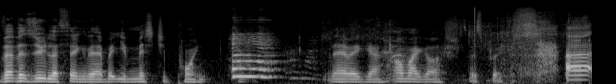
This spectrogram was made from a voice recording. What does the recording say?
Vuvuzela thing there, but you missed your point. There we go. Oh my gosh, that's pretty. Uh,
